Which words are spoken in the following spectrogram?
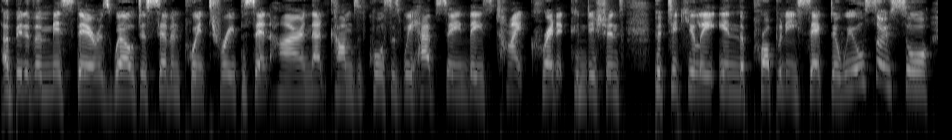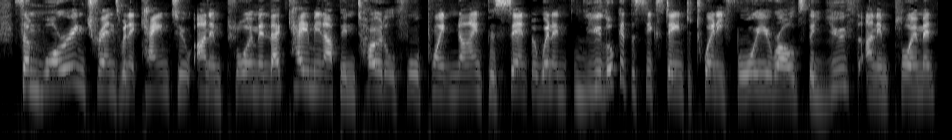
a bit of a miss there as well, just 7.3% higher. And that comes, of course, as we have seen these tight credit conditions, particularly in the property sector. We also saw some worrying trends when it came to unemployment. That came in up in total 4.9%. But when you look at the 16 to 24 year olds, the youth unemployment,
